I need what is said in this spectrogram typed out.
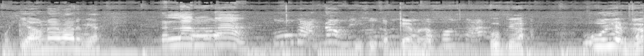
หมดเขียวหน้าบ้านเมียกะหลำค่ะนี่คือกับแก้มนะครับปุ๊บเดี๋ยวอุ้ยเรื่องเหรอ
